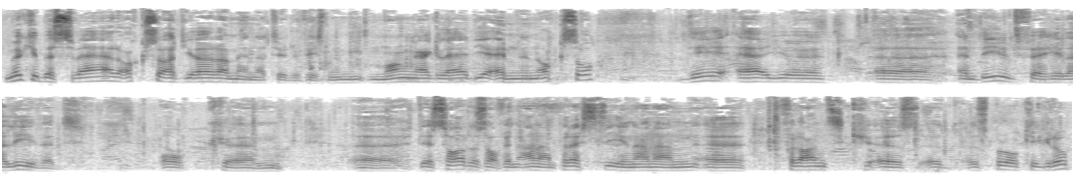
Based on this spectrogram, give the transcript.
mycket besvär också att göra med naturligtvis, med många glädjeämnen också. Det är ju eh, en bild för hela livet. Och ehm, eh, det sades av en annan präst i en annan eh, fransk eh, språkig grupp,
